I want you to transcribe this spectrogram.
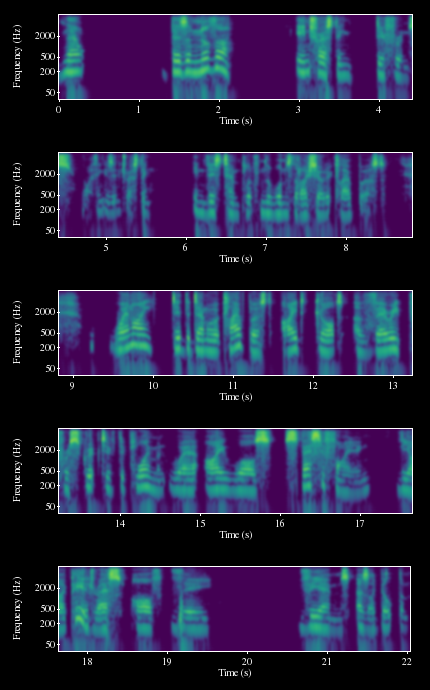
Now, there's another interesting difference, what I think is interesting, in this template from the ones that I showed at Cloudburst. When I did the demo at Cloudburst, I'd got a very prescriptive deployment where I was specifying the IP address of the VMs as I built them.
